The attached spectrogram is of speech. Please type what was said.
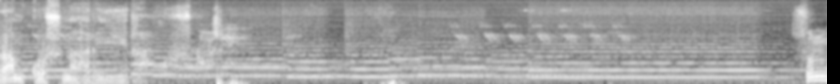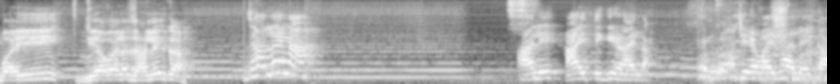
रामकृष्ण हरी रामकृष्ण हरी। सुनबाई जेवायला झाले का? झालंय ना. आले आय ते गिळायला. जेवाय झालंय का?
